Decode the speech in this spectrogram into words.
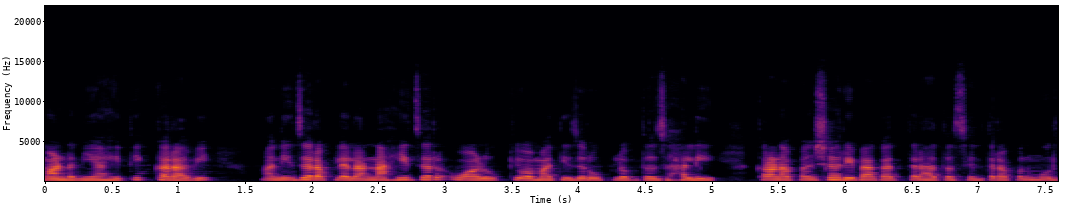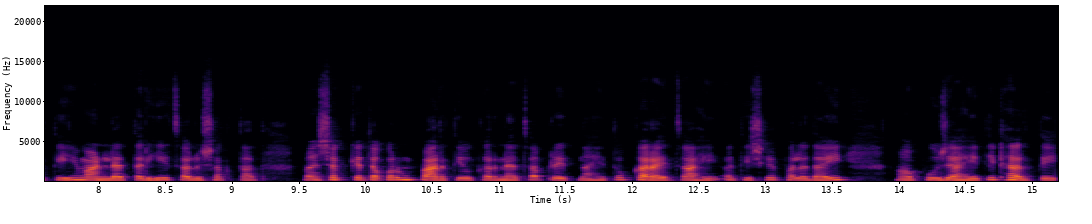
मांडणी आहे ती करावी. आणि जर आपल्याला नाही जर वाळू किंवा माती जर उपलब्ध झाली कारण आपण शहरी भागात राहत असेल तर आपण मूर्तीही मांडल्या तरीही चालू शकतात. पण शक्यतो करून पार्थिव करण्याचा प्रयत्न आहे तो करायचा आहे. अतिशय फलदायी पूजा आहे ती ठरते.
